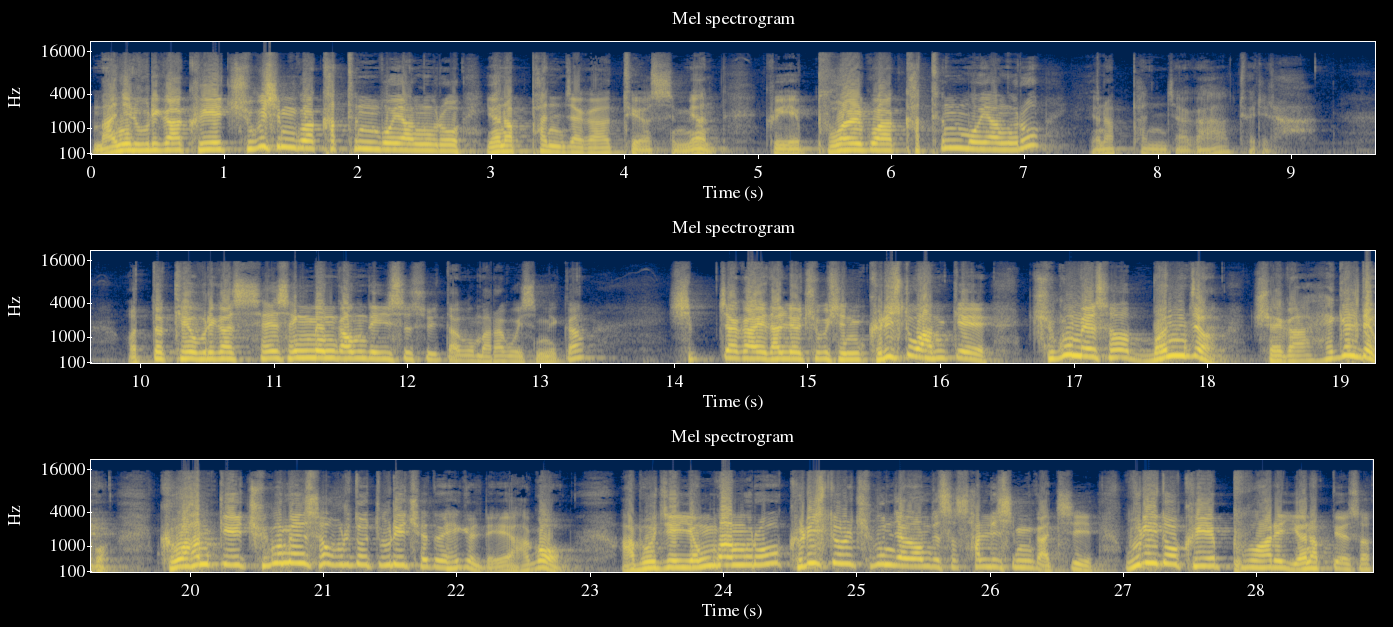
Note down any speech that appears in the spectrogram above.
만일 우리가 그의 죽으심과 같은 모양으로 연합한 자가 되었으면 그의 부활과 같은 모양으로 연합한 자가 되리라. 어떻게 우리가 새 생명 가운데 있을 수 있다고 말하고 있습니까? 십자가에 달려 죽으신 그리스도와 함께 죽음에서 먼저 죄가 해결되고 그와 함께 죽으면서 우리도 우리의 죄도 해결돼야 하고 아버지의 영광으로 그리스도를 죽은 자 가운데서 살리심 같이 우리도 그의 부활에 연합되어서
